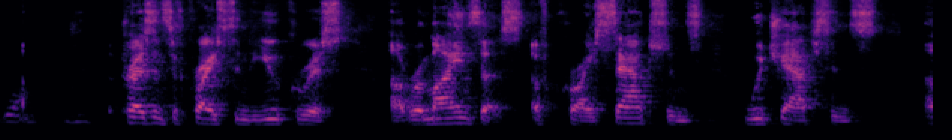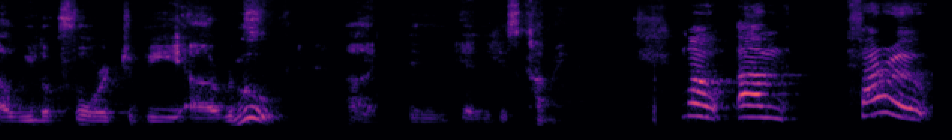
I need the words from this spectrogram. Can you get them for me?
Yeah. Mm-hmm. The presence of Christ in the Eucharist uh, reminds us of Christ's absence, which absence uh, we look forward to be uh, removed uh, in, in his coming. No, um, Farrow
